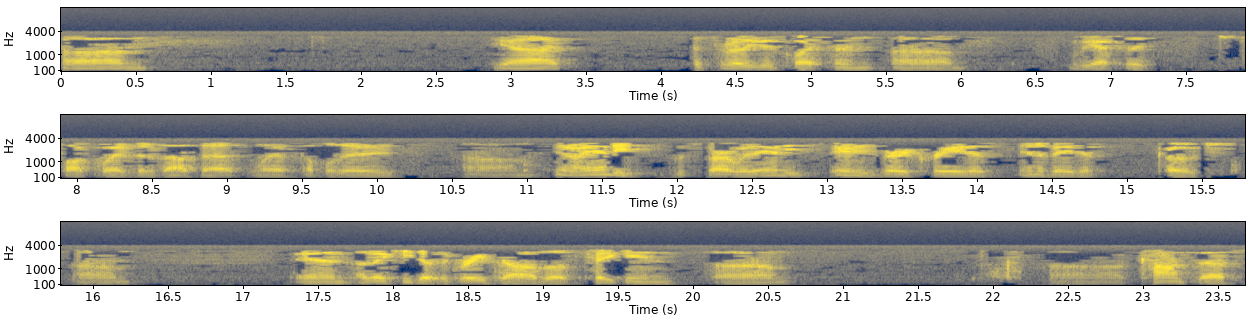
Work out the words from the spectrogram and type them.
Um, yeah, that's a really good question. Um, we actually talked quite a bit about that the last couple of days. Um, you know, Andy, let's start with Andy. Andy's a very creative, innovative coach. I think he does a great job of taking concepts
